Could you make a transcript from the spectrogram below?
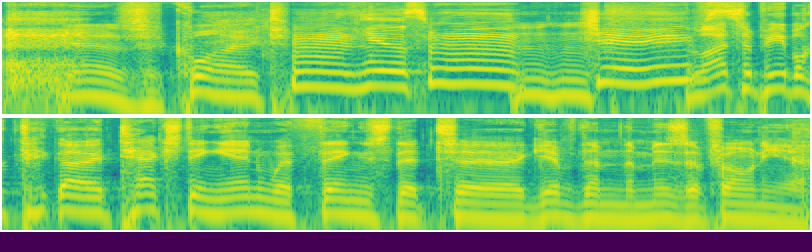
yes, quite. Mm, yes, mm, Jeeves. Lots of people t- uh, texting in with things that uh, give them the misophonia.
